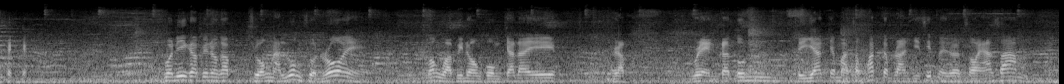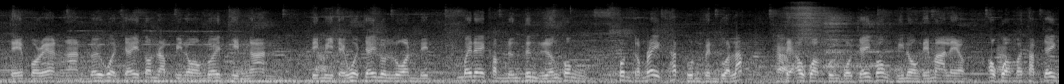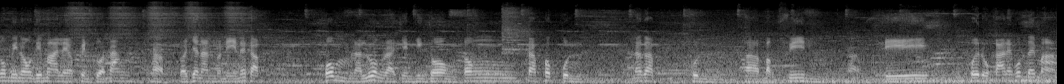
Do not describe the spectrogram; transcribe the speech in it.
53วันนี้ครับพี่น้องครับช่วงหนาล่วงชวนร้อย หวังว่าพี่น้องคงจะได้รับแรงกระตุ้นตียักษ์จะมาสัมผัสกับร้านจีซิปในซอยอาซ้ำเตะบริหารงานโดยหัวใจต้อนรับพี่น้องด้วยทีมงาน ที่มีแต่หัวใจล้วนๆนี่ไม่ได้คำนึงถึงเรื่องของคนกำไรคัดทุนเป็นตัวหลักครับแต่เอาความพึงพอใจของพี่น้องที่มาแล้ว เอาความประทับใจของพี่น้องที่มาแล้วเป็นตัวตั้งครับเพราะฉะนั้นวันนี้นะครับผมนะล่วงราชเชียงกิงทองต้องกราบขอบคุณนะครับคุณอ่าบังฟินครับที่เปิดโอกาสให้ผมได้มา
